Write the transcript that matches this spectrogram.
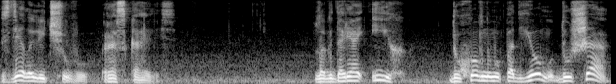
сделали чуву, раскаялись. Благодаря их духовному подъему душа,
